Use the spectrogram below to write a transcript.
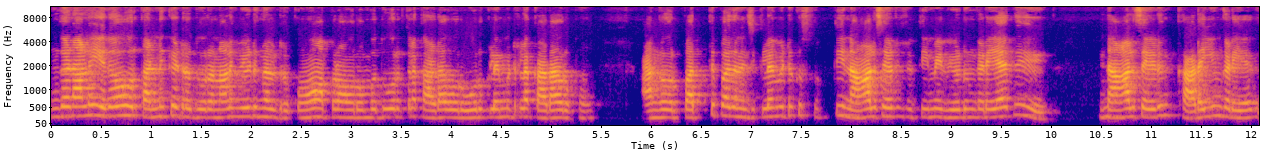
இங்கனால ஏதோ ஒரு கண்ணுக்கு எட்டுற தூரம்னாலும் வீடுங்கள் இருக்கும். அப்புறம் ரொம்ப தூரத்துல கடை ஒரு ஒரு கிலோமீட்டர்ல கடை இருக்கும். அங்க ஒரு 10, 15 கிலோமீட்டருக்கு சுத்தி நாலு சைடும் சுத்தியுமே வீடும் கிடையாது. நாலு சைடும் கடையும் கிடையாது.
